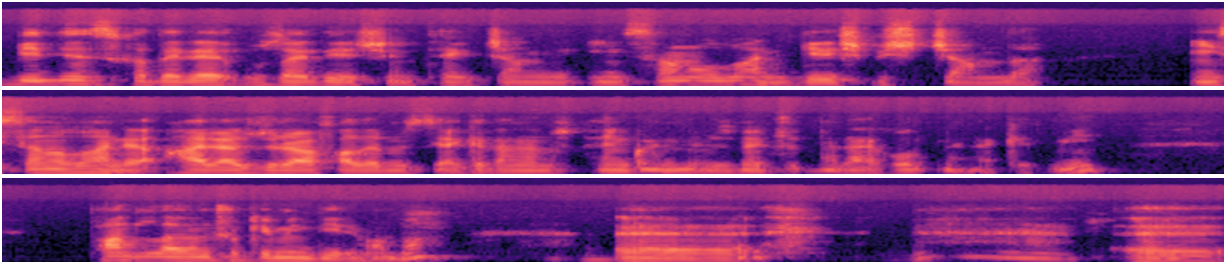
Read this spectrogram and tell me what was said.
Bildiğiniz kadarıyla uzayda yaşayan tek canlı insanoğlu hani gelişmiş canlı. İnsanoğlu hani hala zürafalarımız, gergedanlarımız, penguenlerimiz mevcut merak, merak etmeyin. Pandalardan çok emin değilim ama. Ee, e,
